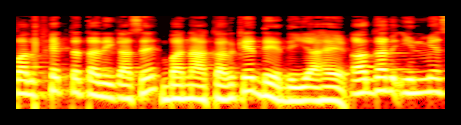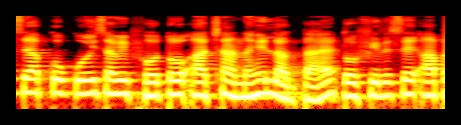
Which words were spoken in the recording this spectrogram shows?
परफेक्ट तरीका से बना करके दे दिया है। अगर इनमें से आपको कोई सा भी फ़ोटो अच्छा नहीं लगता है तो फिर से आप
